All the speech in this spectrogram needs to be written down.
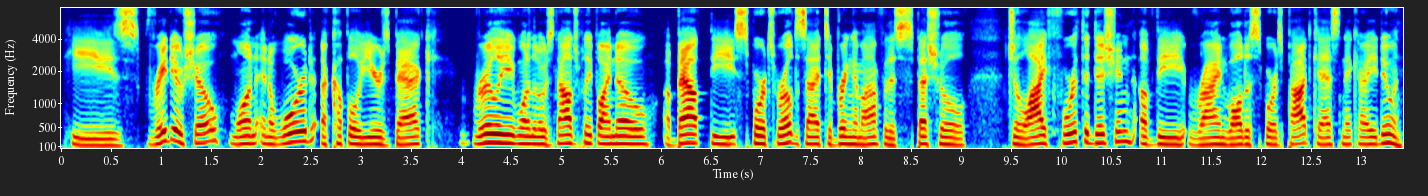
His radio show won an award a couple years back. Really, one of the most knowledgeable people I know about the sports world. Decided to bring him on for this special July 4th edition of the Ryan Waldis Sports Podcast. Nick, how are you doing?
